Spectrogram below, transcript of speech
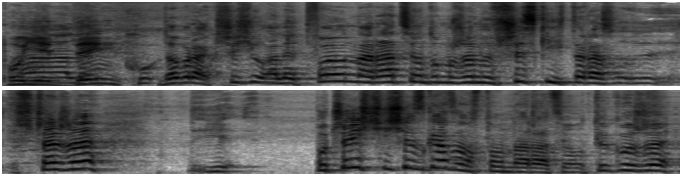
pojedynku... Ale, dobra, Krzysiu, ale twoją narracją to możemy wszystkich teraz, y, szczerze, y, po części się zgadzam z tą narracją, tylko że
